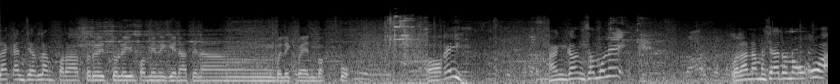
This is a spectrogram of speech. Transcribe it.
like and share lang para tuloy-tuloy yung pamimigay natin ng balik box po. Okay. Hanggang sa muli. Wala na masyado nakukuha.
